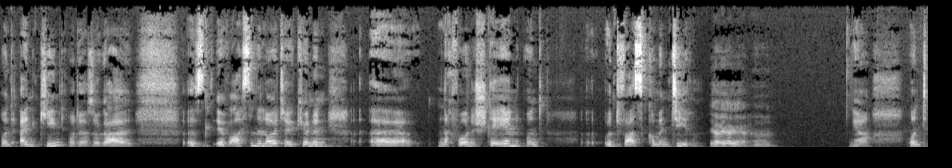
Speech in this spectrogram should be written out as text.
und ein Kind oder sogar äh, erwachsene Leute können äh, nach vorne stehen und, und was kommentieren. Ja, ja, ja. Aha. Ja, und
